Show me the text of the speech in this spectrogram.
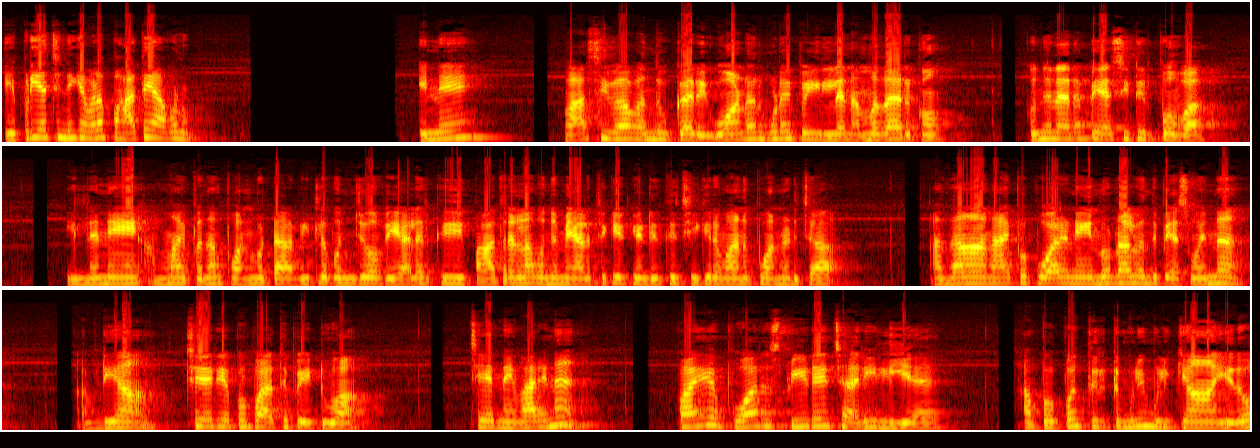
எப்படியாச்சும் இன்னைக்கு அவளை பார்த்தே ஆகணும். இன்னே வாசிவா வந்து உட்காரு. ஓனர் கூட இப்ப இல்ல நம்ம தான் இருக்கோம். கொஞ்ச நேரம் பேசிட்டு இருப்போம் வா. இல்லனே அம்மா இப்பதான் பொன் போட்டா வீட்டுல கொஞ்சம் வேலை இருக்கு. பாத்திரம் எல்லாம் கொஞ்சம் மேல தூக்கி வைக்க வேண்டியிருக்கு. சீக்கிரம் வான்னு அடிச்சா. அதான் நான் இப்ப போறேனே. இன்னொரு நாள் வந்து பேசுவோம் என்ன? அப்படியா? சரி அப்போ பார்த்து போயிட்டு வா. சரிண்ணே வரேனே பைய போற ஸ்பீடே சரியில்லையே. அப்பப்போ திருட்டு முழி முழிக்கான். ஏதோ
